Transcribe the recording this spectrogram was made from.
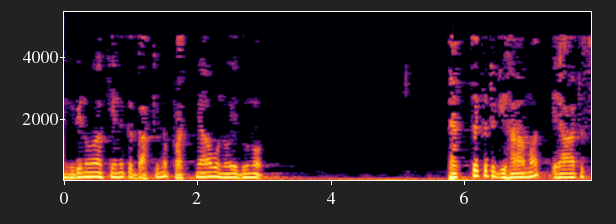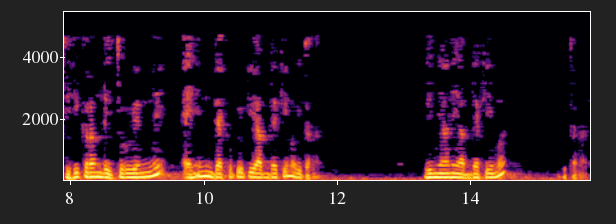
නිවෙනවා කියන එක දකින ප්‍රඥාව නොයදුනොත් පැත්තකට ගියාමත් එයාට සිහි කරන්න ඉතුරු වෙන්නේ ඇහෙන් දැකපු එකේ අත්දැකීම විතරයි. විඥානයේ අත්දැකීම විතරයි.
